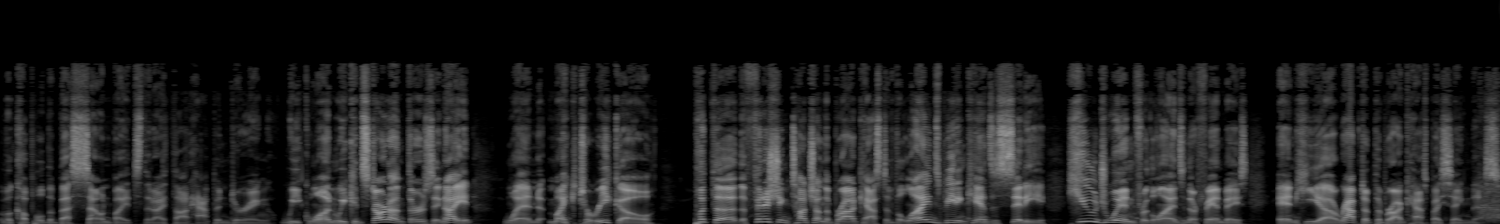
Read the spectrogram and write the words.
of a couple of the best sound bites that I thought happened during week one. We could start on Thursday night when Mike Tirico put the the finishing touch on the broadcast of the Lions beating Kansas City. Huge win for the Lions and their fan base. And he uh, wrapped up the broadcast by saying this.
